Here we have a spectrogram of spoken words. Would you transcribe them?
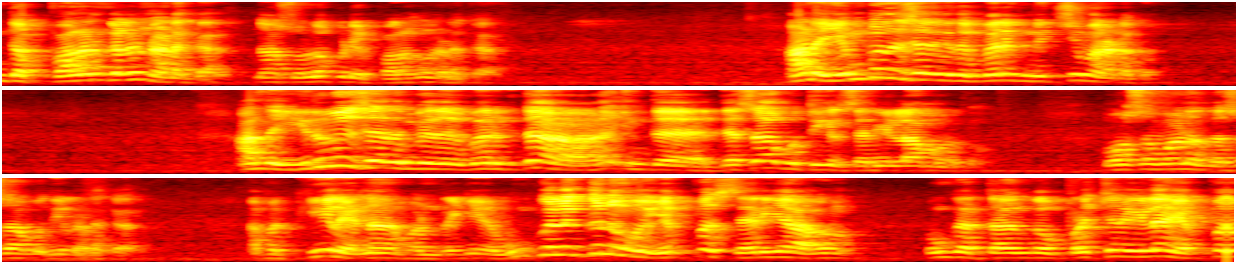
இந்த பலன்களும் நடக்காது. நான் சொல்லக்கூடிய பலனும் நடக்காது. ஆனால் எண்பது சதவீதம் பேருக்கு நிச்சயமாக நடக்கும். அந்த இருபது சதவீதம் பேருக்கு தான் இந்த தசாபுத்திகள் சரியில்லாமல் இருக்கும். மோசமான தசாபுத்திகள் நடக்காது. அப்போ கீழே என்ன பண்ணுறீங்க உங்களுக்குன்னு எப்போ சரியாகும்? உங்கள் த உங்கள் பிரச்சனைகள்லாம் எப்போ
